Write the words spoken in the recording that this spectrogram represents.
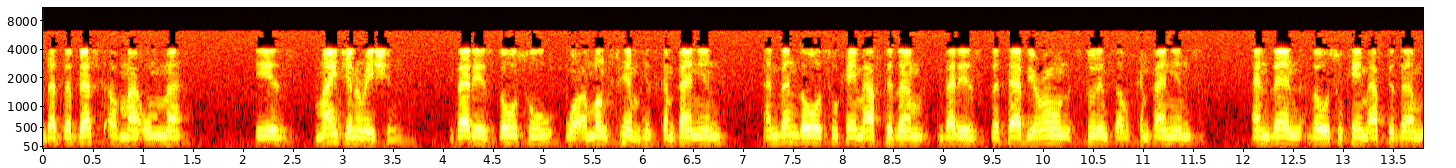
that the best of my ummah is my generation that is those who were amongst him his companions and then those who came after them that is the tabi'un students of companions and then those who came after them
